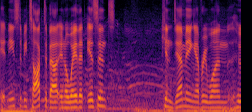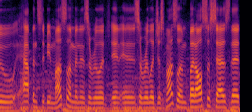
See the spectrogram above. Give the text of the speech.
it needs to be talked about in a way that isn't condemning everyone who happens to be Muslim and is a relig- is a religious Muslim, but also says that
